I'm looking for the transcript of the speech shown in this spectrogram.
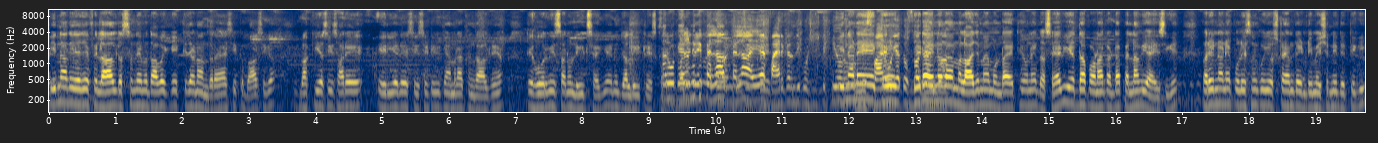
ਇਹਨਾਂ ਦੇ ਅਜੇ ਫਿਲਹਾਲ ਦੱਸਣ ਦੇ ਮੁਤਾਬਕ ਇੱਕ ਜਣਾ ਅੰਦਰ ਆਇਆ ਸੀ ਇੱਕ ਬਾਹਰ ਸੀਗਾ। ਬਾਕੀ ਅਸੀਂ ਸਾਰੇ ਏਰੀਆ ਦੇ ਸੀਸੀਟੀਵੀ ਕੈਮਰਾ ਖੰਗਾਲ ਰਹੇ ਹਾਂ ਤੇ ਹੋਰ ਵੀ ਸਾਨੂੰ ਲੀਡਸ ਹੈਗੀਆਂ ਇਹਨੂੰ ਜਲਦੀ ਟ੍ਰੇਸ ਕਰ ਸਰ ਉਹ ਕਹਿ ਰਹੇ ਨੇ ਕਿ ਪਹਿਲਾਂ ਪਹਿਲਾਂ ਆਏ ਆ ਫਾਇਰ ਕਰਨ ਦੀ ਕੋਸ਼ਿਸ਼ ਕੀਤੀ ਔਰ ਇਹਨਾਂ ਨੇ misfire ਹੋ ਗਿਆ ਤਾਂ ਇੱਥੇ ਉਸ ਤੋਂ ਜਿਹੜਾ ਇਹਨਾਂ ਦਾ ਮੁਲਾਜ਼ਮ ਹੈ ਮੁੰਡਾ ਇੱਥੇ ਉਹਨੇ ਦੱਸਿਆ ਵੀ ਇਦਾਂ ਪੌਣਾ ਘੰਟਾ ਪਹਿਲਾਂ ਵੀ ਆਏ ਸੀਗੇ ਪਰ ਇਹਨਾਂ ਨੇ ਪੁਲਿਸ ਨੂੰ ਕੋਈ ਉਸ ਟਾਈਮ ਤੇ ਇੰਟੀਮੇਸ਼ਨ ਨਹੀਂ ਦਿੱਤੀ ਗੀ।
